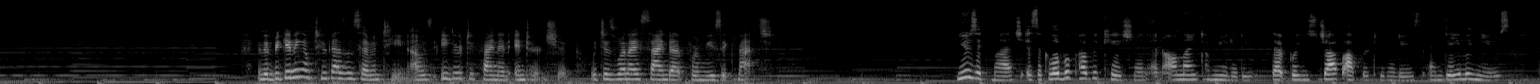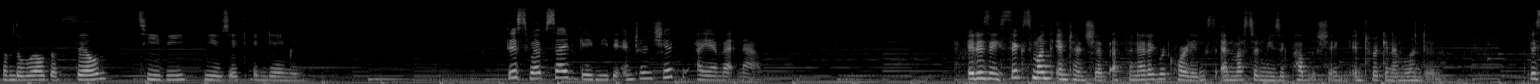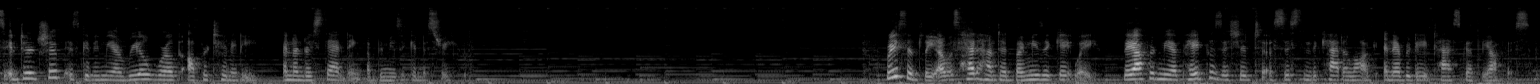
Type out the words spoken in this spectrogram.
In the beginning of 2017, I was eager to find an internship, which is when I signed up for Music Match. Music Match is a global publication and online community that brings job opportunities and daily news from the world of film, TV, music, and gaming. This website gave me the internship I am at now. It is a six month internship at Phonetic Recordings and Mustard Music Publishing in Twickenham, London. This internship is giving me a real world opportunity and understanding of the music industry. Recently, I was headhunted by Music Gateway. They offered me a paid position to assist in the catalog and everyday tasks at the office.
